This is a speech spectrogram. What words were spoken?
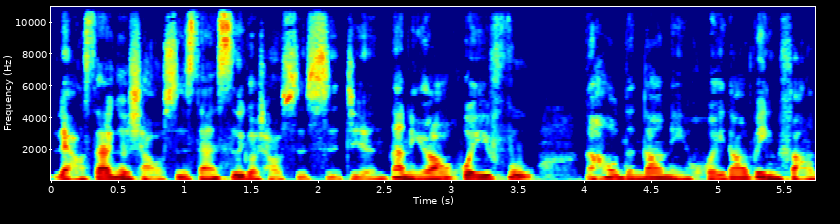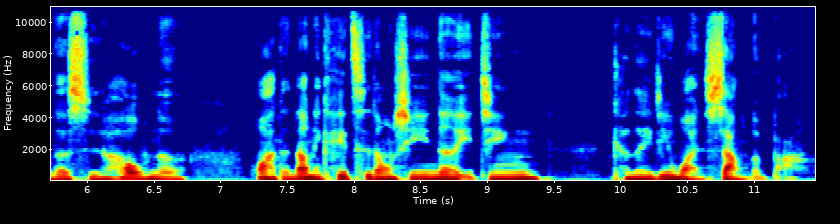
两三个小时、三四个小时时间。那你又要恢复，然后等到你回到病房的时候呢？哇，等到你可以吃东西，那已经……可能已经晚上了吧，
